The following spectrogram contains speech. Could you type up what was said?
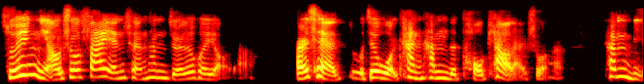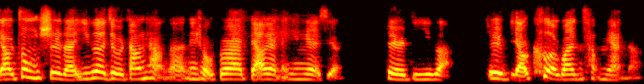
所以你要说发言权，他们绝对会有的。而且，我就我看他们的投票来说啊，他们比较重视的一个就是当场的那首歌表演的音乐性，这是第一个。这是比较客观层面的。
